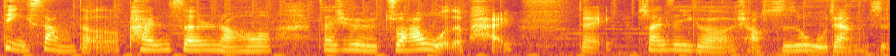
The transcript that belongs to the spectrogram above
地上的攀升，然后再去抓我的牌，对，算是一个小失误这样子。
